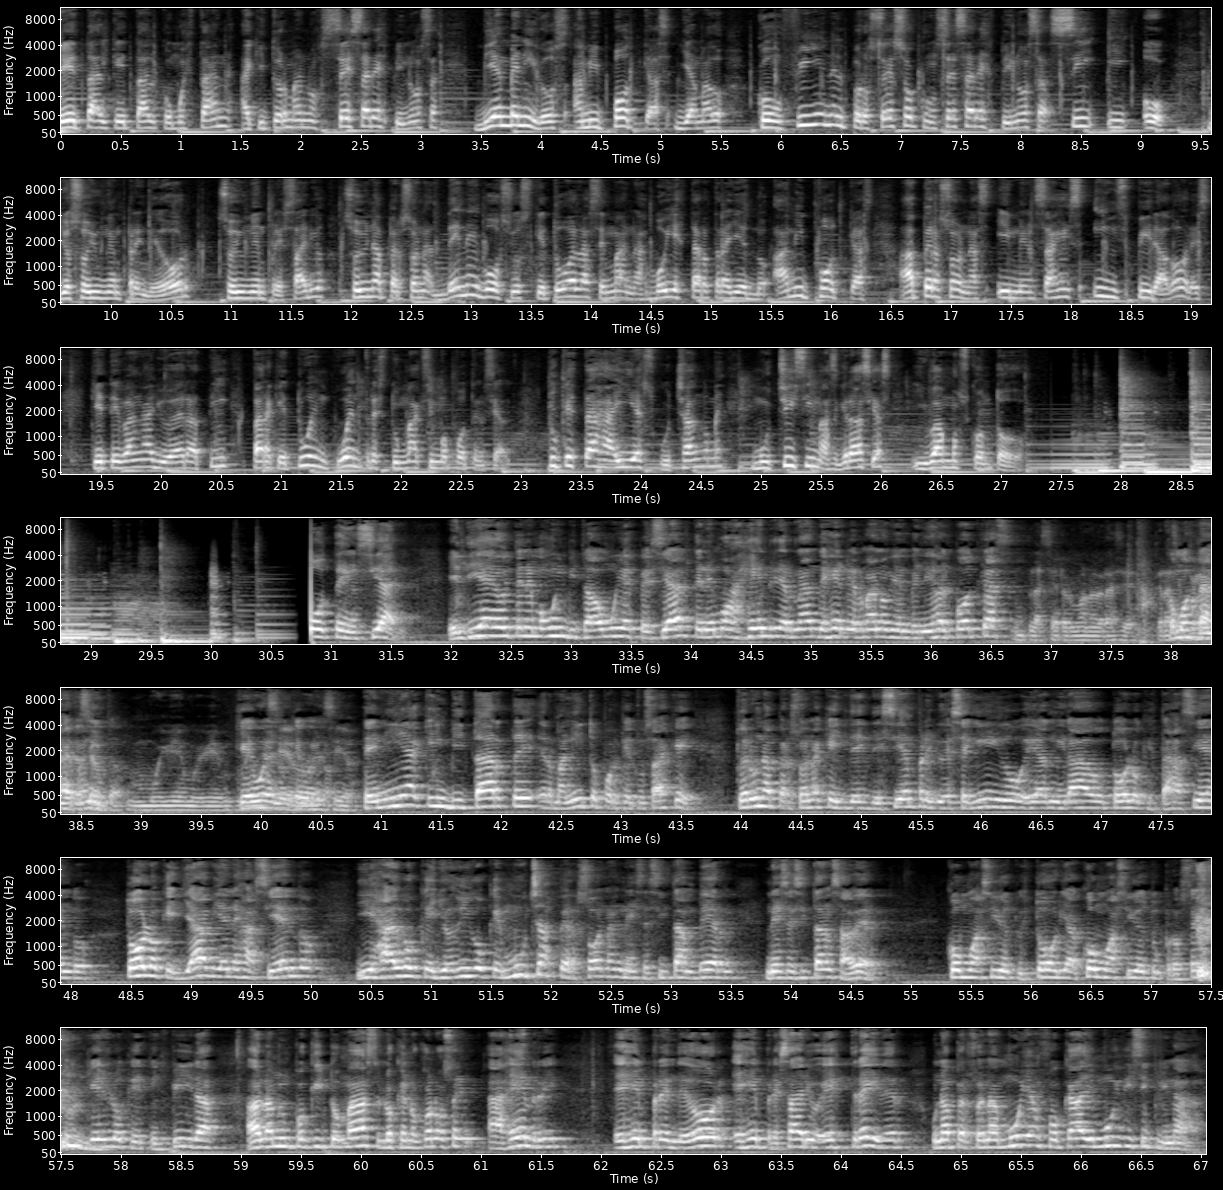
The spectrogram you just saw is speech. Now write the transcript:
¿Qué tal? ¿Qué tal? ¿Cómo están? Aquí tu hermano César Espinosa. Bienvenidos a mi podcast llamado Confía en el proceso con César Espinosa, CEO. Yo soy un emprendedor, soy un empresario, soy una persona de negocios que todas las semanas voy a estar trayendo a mi podcast a personas y mensajes inspiradores que te van a ayudar a ti para que tú encuentres tu máximo potencial. Tú que estás ahí escuchándome, muchísimas gracias y vamos con todo. Potencial. El día de hoy tenemos un invitado muy especial. Tenemos a Henry Hernández. Henry, hermano, bienvenido al podcast. Un placer, hermano, gracias. gracias ¿Cómo estás, hermanito? Muy bien, muy bien. Qué bueno, qué bueno. Tenía que invitarte, hermanito, porque tú sabes que tú eres una persona que desde siempre yo he seguido, he admirado todo lo que estás haciendo, todo lo que ya vienes haciendo. Y es algo que yo digo que muchas personas necesitan ver, necesitan saber cómo ha sido tu historia, cómo ha sido tu proceso, qué es lo que te inspira. Háblame un poquito más. Los que no conocen a Henry, es emprendedor, es empresario, es trader, una persona muy enfocada y muy disciplinada.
